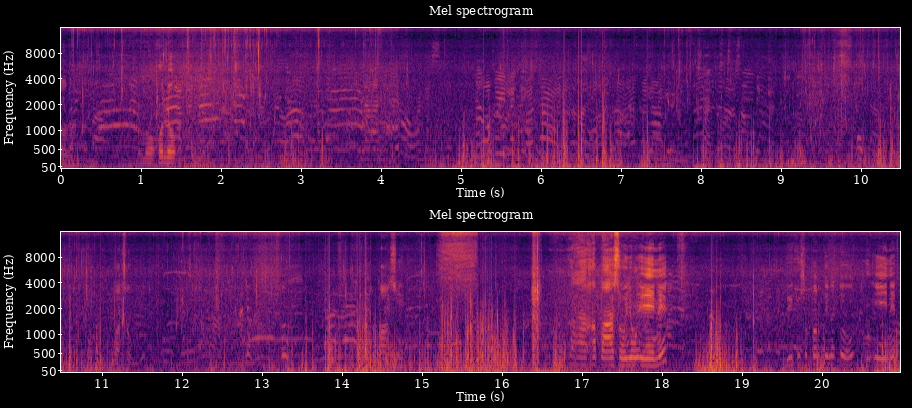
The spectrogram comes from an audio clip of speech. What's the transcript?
Ayun oh. Pasok. Nakakapaso yung init. Dito sa parte na to, oh, ang init.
